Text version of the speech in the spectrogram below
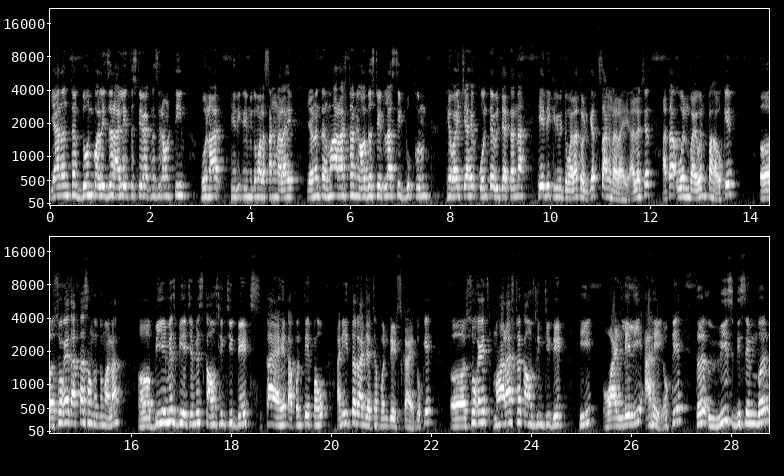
यानंतर दोन कॉलेज जर आले तर स्टे वॅकन्सी राऊंड तीन होणार. हे देखील मी तुम्हाला सांगणार आहे. यानंतर महाराष्ट्र आणि अदर स्टेटला सीट बुक करून ठेवायची आहे कोणत्या विद्यार्थ्यांना हे देखील मी तुम्हाला थोडक्यात सांगणार आहे. लक्षात? आता वन बाय वन पहा ओके सो काय आत्ता सांगतो तुम्हाला. B M S B H M S काउन्सिलिंगची डेट्स काय आहेत आपण ते पाहू. आणि इतर राज्याच्या पण डेट्स काय आहेत ओके सो गाईज महाराष्ट्र काउन्सिलिंगची डेट ही वाढलेली आहे ओके तर वीस डिसेंबर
